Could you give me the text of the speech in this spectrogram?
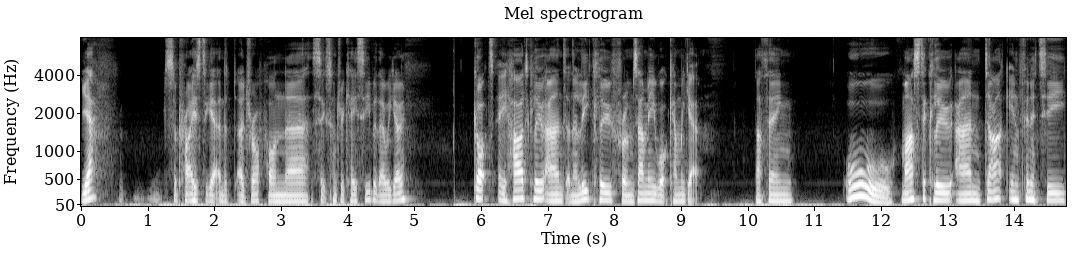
yeah, surprised to get a, a drop on uh, 600 KC, but there we go. Got a hard clue and an elite clue from Zammy. What can we get? Nothing. Ooh, Master Clue and Dark Infinity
